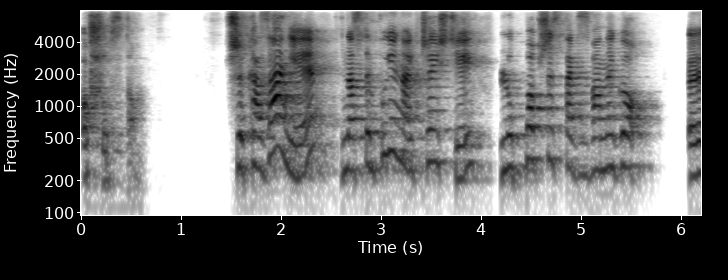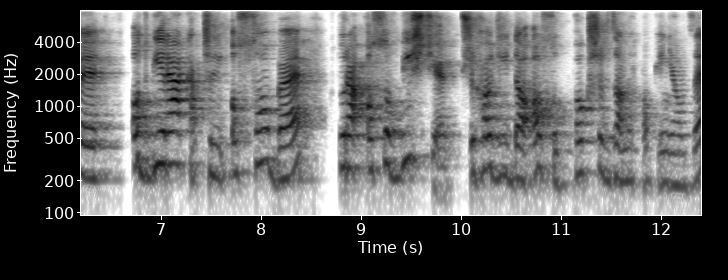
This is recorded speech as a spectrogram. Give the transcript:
oszustom. Przekazanie następuje najczęściej lub poprzez tak zwanego y, odbieraka, czyli osobę, która osobiście przychodzi do osób pokrzywdzonych po pieniądze,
